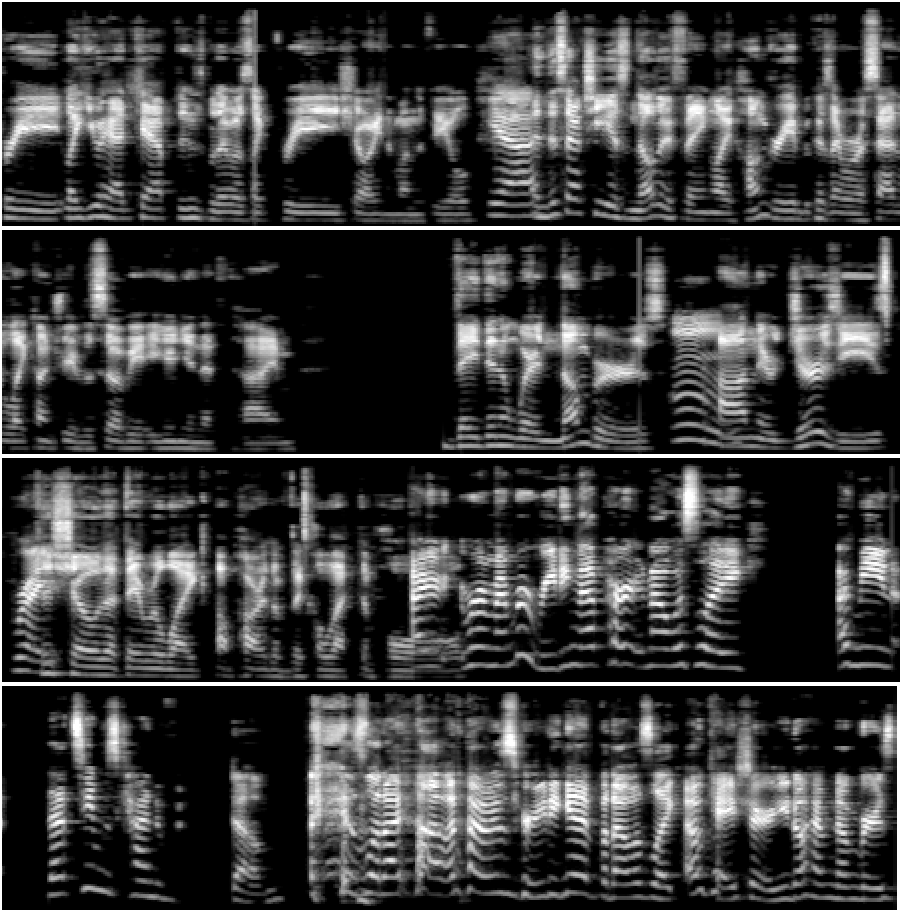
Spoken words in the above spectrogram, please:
pre like you had captains, but it was like pre showing them on the field. yeah. And this actually is another thing, like Hungary, because they were a satellite country of the Soviet Union at the time. They didn't wear numbers Mm, on their jerseys right to show that they were like a part of the collective whole. I remember reading that part and I was like, I mean, that seems kind of dumb, is what I thought when I was reading it. But I was like, okay, sure, you don't have numbers.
